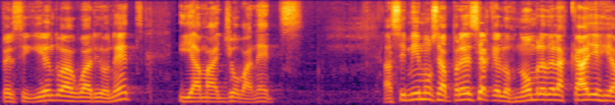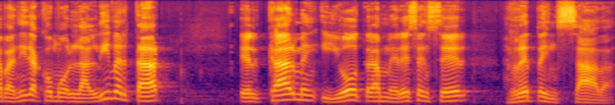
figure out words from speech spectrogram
persiguiendo a Guarionets y a Mayovanets. Asimismo, se aprecia que los nombres de las calles y avenidas como La Libertad, El Carmen y otras merecen ser repensadas.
